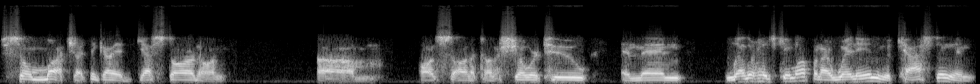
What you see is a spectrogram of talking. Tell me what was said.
so much, I think I had guest starred on, um, on on a, on a show or two, and then Leatherheads came up, and I went in with casting, and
